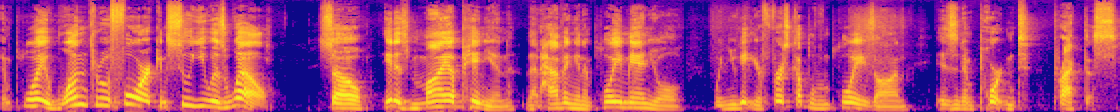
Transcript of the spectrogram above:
employee one through four can sue you as well. So it is my opinion that having an employee manual when you get your first couple of employees on is an important practice.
